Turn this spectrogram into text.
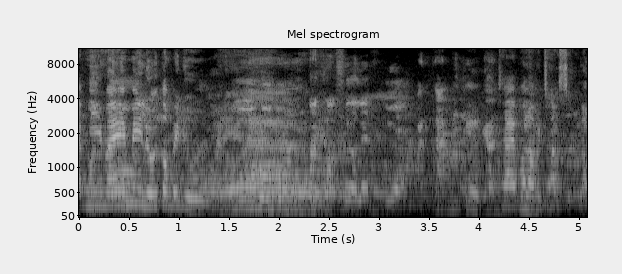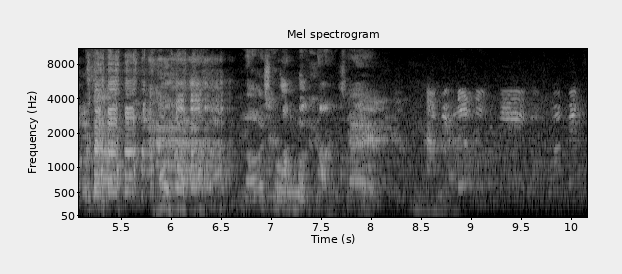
ะมีไหมไม่รู้ต้องไปดูอะไรโอ้เงี้ยโหแต่ถอดเสื้อเล่นทั้งเรื่องวันจันทร์นี้เจอกัน ใช่เพราะเราเป็นชาวสวนเราก็จะเราก็โชว์ลำเบิกหน่อย ใช่ถามอีกเรื่องหนึ่งที่ว่าไม่เค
